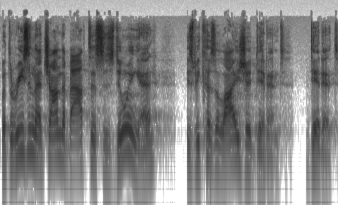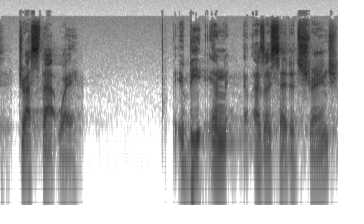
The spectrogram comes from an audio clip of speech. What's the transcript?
But the reason that John the Baptist is doing it is because Elijah didn't, did it, dressed that way. It'd be, and as I said, it's strange.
